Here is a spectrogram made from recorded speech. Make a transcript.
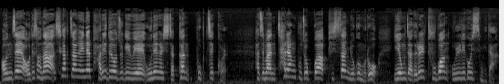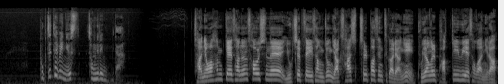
언제 어디서나 시각장애인의 발이 되어주기 위해 운행을 시작한 복지콜. 하지만 차량 부족과 비싼 요금으로 이용자들을 두 번 울리고 있습니다. 복지TV 뉴스 정유림입니다. 자녀와 함께 사는 서울 시내 60세 이상 중 약 47%가량이 부양을 받기 위해서가 아니라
